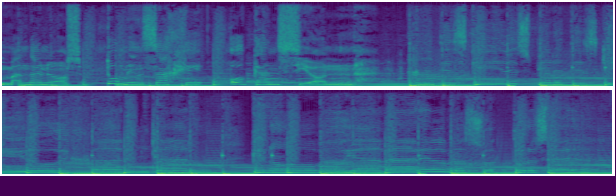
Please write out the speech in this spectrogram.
Mándanos tu mensaje o canción. Antes que despiertes quiero dejar en claro que no voy a dar el brazo a torcer.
